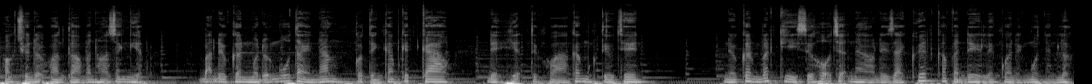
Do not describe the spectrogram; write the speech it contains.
hoặc chuyển đổi hoàn toàn văn hóa doanh nghiệp, bạn đều cần một đội ngũ tài năng có tính cam kết cao để hiện thực hóa các mục tiêu trên. Nếu cần bất kỳ sự hỗ trợ nào để giải quyết các vấn đề liên quan đến nguồn nhân lực,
